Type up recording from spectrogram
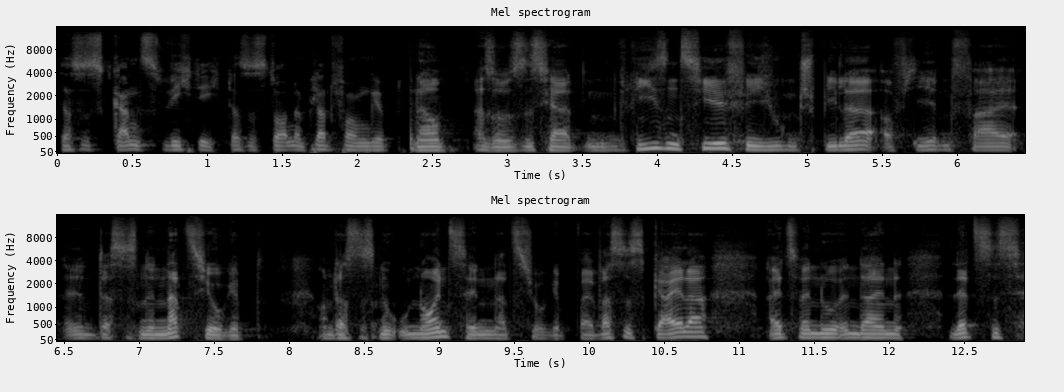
das ist ganz wichtig, dass es dort eine Plattform gibt. Genau, also es ist ja ein Riesenziel für Jugendspieler auf jeden Fall, äh, dass es eine Nazio gibt und dass es eine U19-Nazio gibt. Weil was ist geiler, als wenn du in dein letztes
